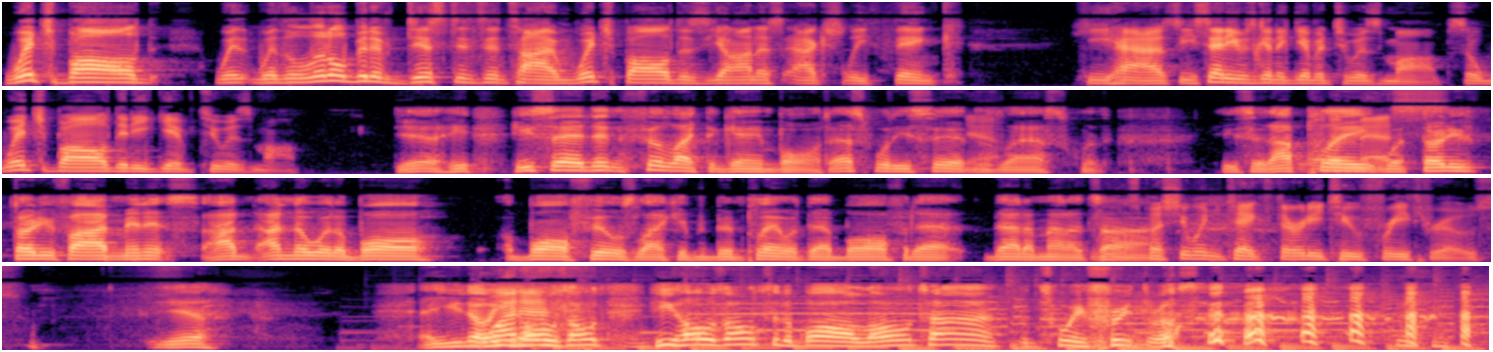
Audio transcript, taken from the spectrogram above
which ball with with a little bit of distance in time, which ball does Giannis actually think he has? He said he was going to give it to his mom. So which ball did he give to his mom? Yeah, he, he said it didn't feel like the game ball. That's what he said in his last one. He said, I a played with 30, 35 minutes. I, I know what a ball a ball feels like if you've been playing with that ball for that, that amount of time. Especially when you take 32 free throws. Yeah. And you know What he holds on he holds on to the ball a long time between free throws.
